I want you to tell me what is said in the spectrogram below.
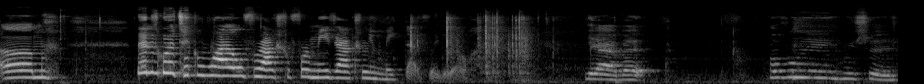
um, then it's gonna take a while for actual for me to actually make that video. Yeah, but hopefully we should.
